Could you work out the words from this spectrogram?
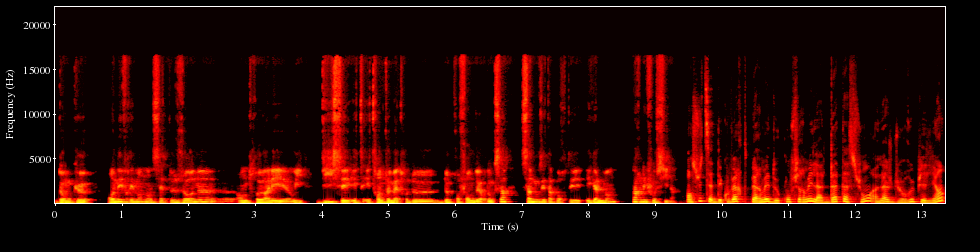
Donc, on est vraiment dans cette zone euh, entre, allez, euh, oui, 10 et, 30 mètres de, profondeur. Donc ça, ça nous est apporté également par les fossiles. Ensuite, cette découverte permet de confirmer la datation à l'âge du rupélien.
